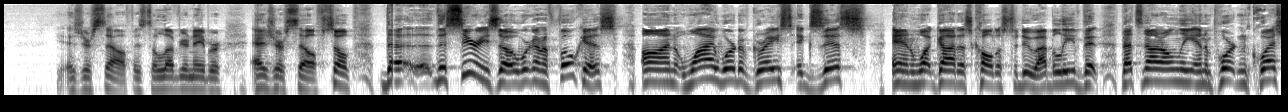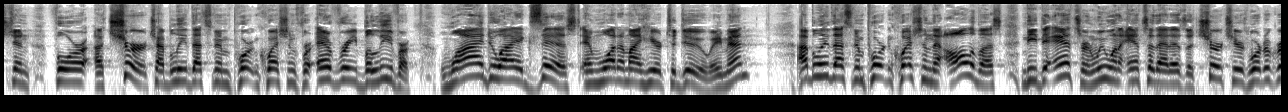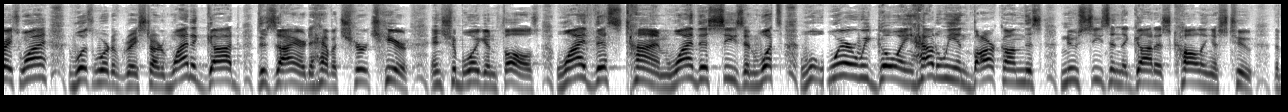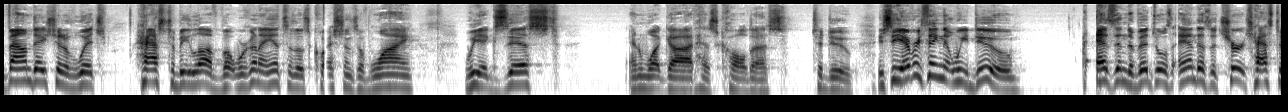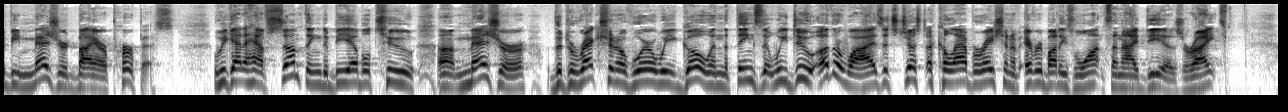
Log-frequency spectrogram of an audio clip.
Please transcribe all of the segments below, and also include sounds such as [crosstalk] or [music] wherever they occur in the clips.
As yourself, is to love your neighbor as yourself. So, the, this series, though, we're going to focus on why Word of Grace exists and what God has called us to do. I believe that that's not only an important question for a church, I believe that's an important question for every believer. Why do I exist and what am I here to do? Amen? I believe that's an important question that all of us need to answer, and we want to answer that as a church. Here's Word of Grace. Why was Word of Grace started? Why did God desire to have a church here in Sheboygan Falls? Why this time? Why this season? What's, where are we going? How do we embark on this new season that God is calling us to? The foundation of which has to be love, but we're going to answer those questions of why we exist and what God has called us to do. You see, everything that we do as individuals and as a church has to be measured by our purpose. We got to have something to be able to uh, measure the direction of where we go and the things that we do. Otherwise, it's just a collaboration of everybody's wants and ideas, right?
